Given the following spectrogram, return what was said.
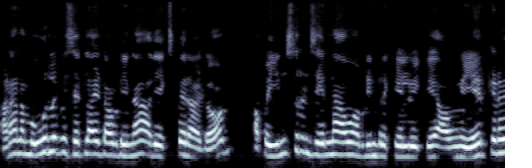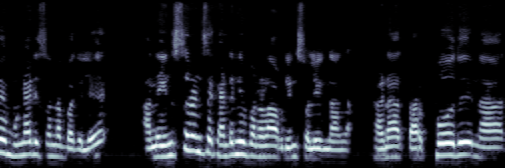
ஆனால் நம்ம ஊரில் போய் செட்டில் ஆயிட்டோம் அப்படின்னா அது எக்ஸ்பயர் ஆகிடும் அப்போ இன்சூரன்ஸ் என்ன ஆகும் அப்படின்ற கேள்விக்கு அவங்க ஏற்கனவே முன்னாடி சொன்ன பதில் அந்த இன்சூரன்ஸை கண்டினியூ பண்ணலாம் அப்படின்னு சொல்லியிருந்தாங்க. ஆனால் தற்போது நான்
